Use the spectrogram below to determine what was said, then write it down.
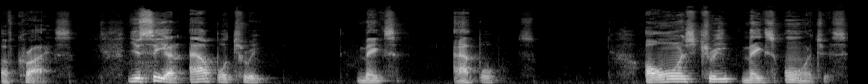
of Christ. You see, an apple tree makes apples, an orange tree makes oranges,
